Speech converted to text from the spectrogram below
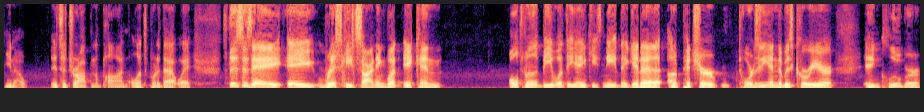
you know, it's a drop in the pond. Let's put it that way. So this is a a risky signing, but it can ultimately be what the Yankees need. They get a, a pitcher towards the end of his career in Kluber,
